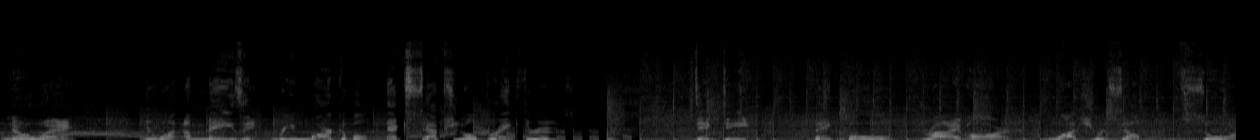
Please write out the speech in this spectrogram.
No way. You want amazing, remarkable, exceptional breakthroughs. Dig deep, think bold, drive hard, watch yourself soar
